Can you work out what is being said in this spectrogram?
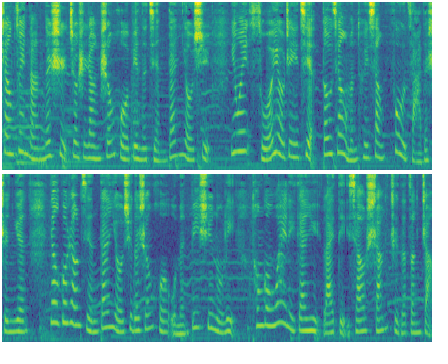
上最难的事就是让生活变得简单有序，因为所有这一切都将我们推向复杂的深渊。要过上简单有序的生活，我们必须努力通过外力干预来抵消熵值的增长。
